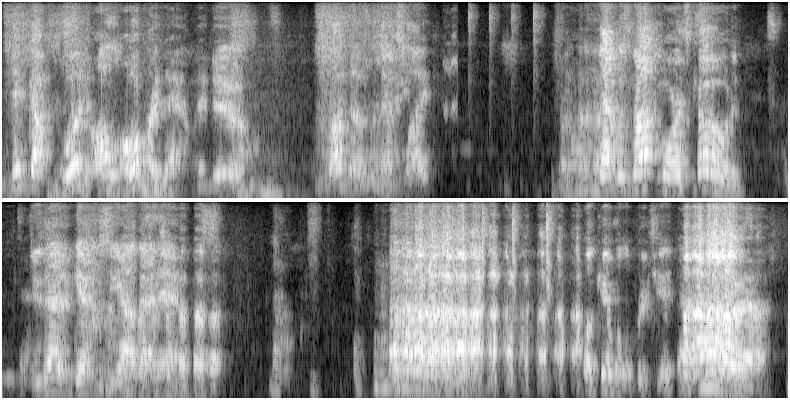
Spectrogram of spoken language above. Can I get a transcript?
They've got wood all over them. They do. God knows what that's like. That was not Morse code. Do that again. See how that ends. No. Well, Kim will appreciate Oh, that. yeah.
